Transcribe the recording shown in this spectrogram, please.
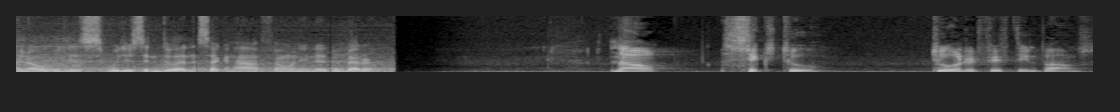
you know we just we just didn't do that in the second half, and we need to do better. Now, 6'2, 215 pounds,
